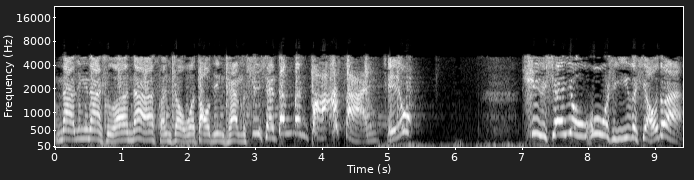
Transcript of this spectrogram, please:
难离难舍难分手。我到明天了，许仙登门把伞求。许仙诱狐是一个小段。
